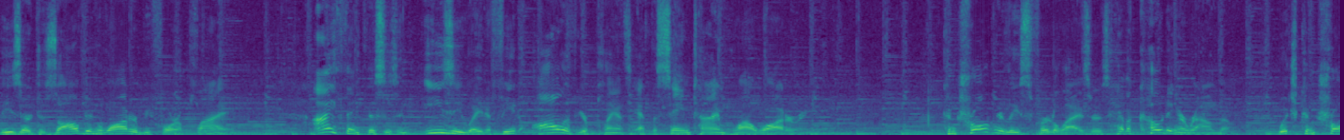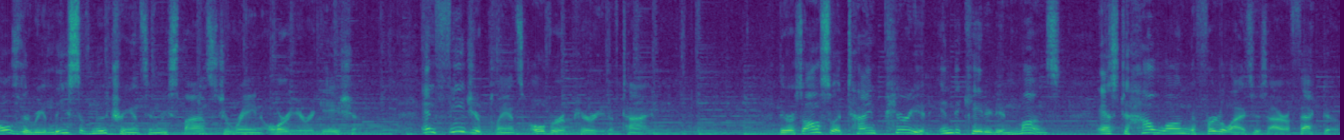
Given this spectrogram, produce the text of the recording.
These are dissolved in water before applying. I think this is an easy way to feed all of your plants at the same time while watering. Controlled release fertilizers have a coating around them, which controls the release of nutrients in response to rain or irrigation, and feed your plants over a period of time. There is also a time period indicated in months as to how long the fertilizers are effective.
